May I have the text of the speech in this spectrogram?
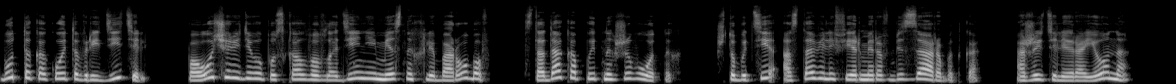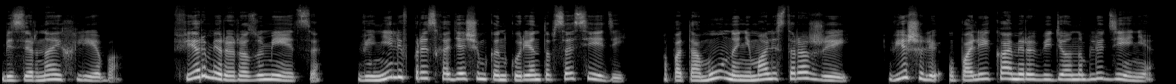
будто какой-то вредитель по очереди выпускал во владение местных хлеборобов стада копытных животных, чтобы те оставили фермеров без заработка, а жителей района без зерна и хлеба. Фермеры, разумеется, винили в происходящем конкурентов-соседей, а потому нанимали сторожей, вешали у полей камеры видеонаблюдения,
